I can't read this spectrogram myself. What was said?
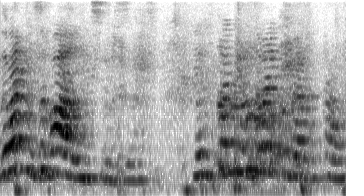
Давай ми завалимося зараз. Ну, давай поправимо. Давай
